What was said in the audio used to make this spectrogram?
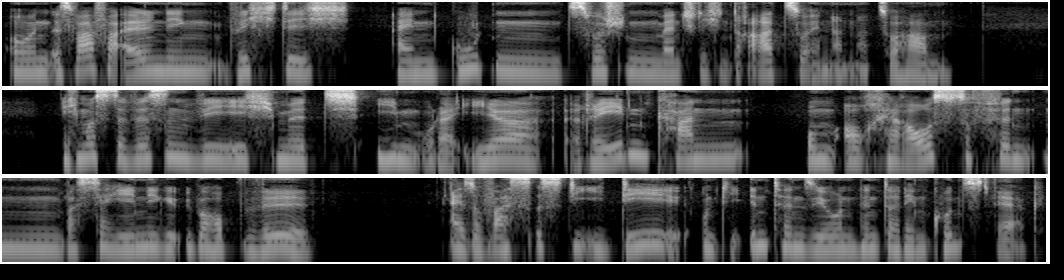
Und es war vor allen Dingen wichtig, einen guten zwischenmenschlichen Draht zueinander zu haben. Ich musste wissen, wie ich mit ihm oder ihr reden kann, um auch herauszufinden, was derjenige überhaupt will. Also was ist die Idee und die Intention hinter dem Kunstwerk?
